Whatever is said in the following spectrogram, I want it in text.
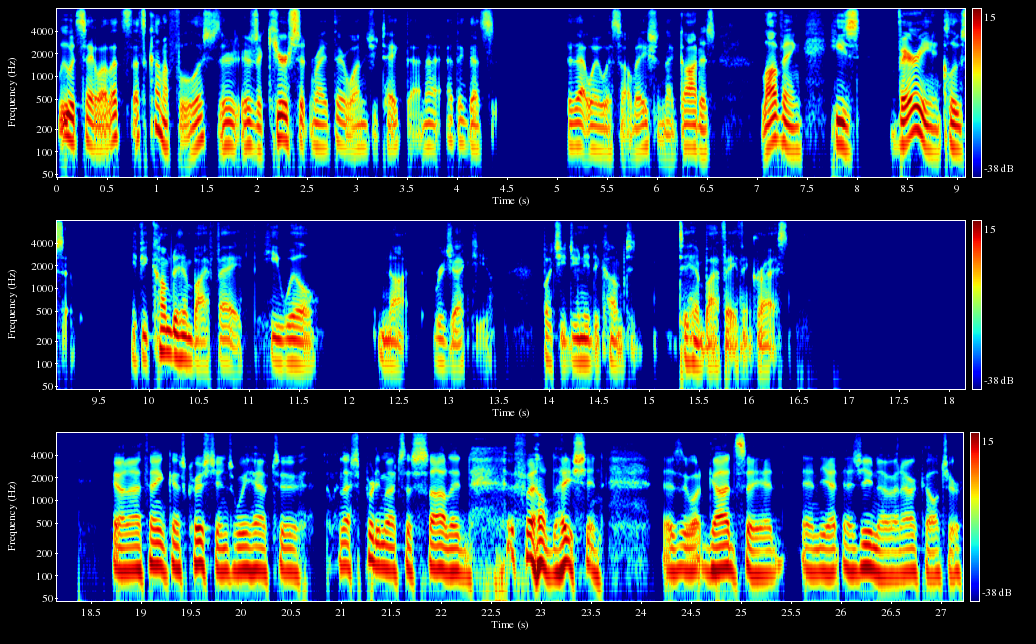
we would say, "Well, that's that's kind of foolish. There, there's a cure sitting right there. Why don't you take that?" And I, I think that's that way with salvation. That God is loving. He's very inclusive. If you come to Him by faith, He will not reject you, but you do need to come to to Him by faith in Christ. Yeah, and I think as Christians, we have to, I mean, that's pretty much a solid foundation, as what God said. And yet, as you know, in our culture,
